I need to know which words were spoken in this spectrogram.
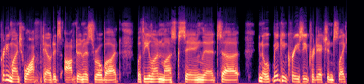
pretty much walked out its Optimus robot with Elon Musk saying that, uh, you know, making crazy predictions. Like,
